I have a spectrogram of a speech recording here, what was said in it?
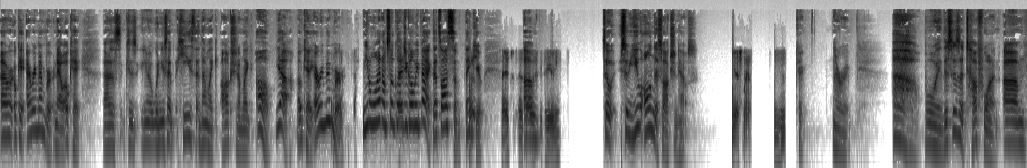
Uh, okay, I remember now. Okay, because you know when you said Heath and I'm like auction, I'm like, oh yeah, okay, I remember. you know what? I'm so glad you called me back. That's awesome. Thank you. It's, it's always um, good to hear you. So, so you own this auction house? Yes, ma'am. Mm-hmm. Okay, all right. Oh boy, this is a tough one. Um,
